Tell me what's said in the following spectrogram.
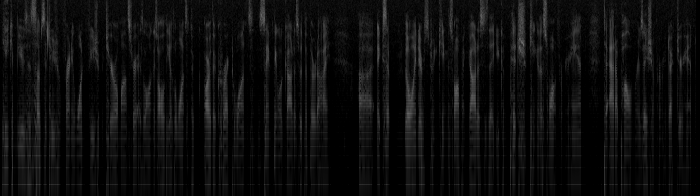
he can be used as substitution for any one fusion material monster as long as all the other ones are the, are the correct ones. Same thing with Goddess with the third eye. Uh, except the only difference between King of the Swamp and Goddess is that you can pitch King of the Swamp from your hand to add a polymerization from your deck to your hand.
